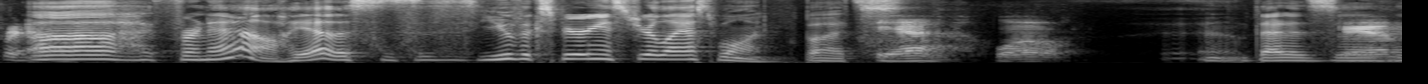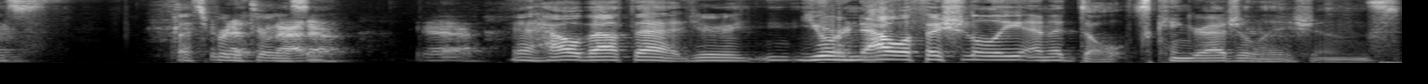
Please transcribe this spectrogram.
For now. Uh, for now, yeah, this is, this is- you've experienced your last one, but yeah. Whoa. uh, that is uh, that's, that's pretty That's crazy. Yeah. Yeah, how about that? You're you are now officially an adult. Congratulations.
